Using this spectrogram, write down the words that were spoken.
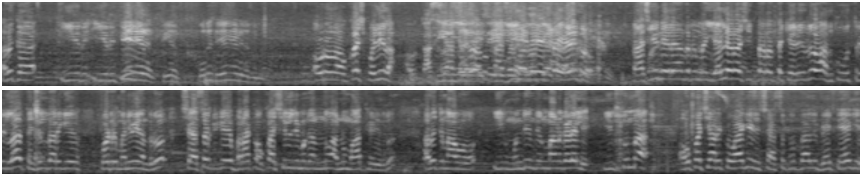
ಅದಕ್ಕೆ ಈ ರೀ- ಈ ರೀತಿ ಪೊಲೀಸ್ ಏನು ಹೇಳಿದ್ರು ನಿಮಗೆ? ಅವರು ಅವಕಾಶ ಕೊಡಲಿಲ್ಲ. ಖಾಸಗಿ ಅಂತ ಹೇಳಿದ್ರು. ಖಾಸಗಿ ನೆಲೆ ಅಂದ್ರೆ ನಿಮ್ಮ ಎಲ್ಲಾರ ಸಿಗ್ತಾರಂತ ಕೇಳಿದ್ರು. ಅದಕ್ಕೂ ಉತ್ತರ ಇಲ್ಲ. ತಹಸೀಲ್ದಾರ್ಗೆ ಕೊಡ್ರಿ ಮನವಿ ಅಂದರು. ಶಾಸಕರಿಗೆ ಬರಕ್ಕೆ ಅವಕಾಶ ಇಲ್ಲ ನಿಮಗೆ ಅನ್ನೋ ಅನ್ನೋ ಮಾತು ಹೇಳಿದರು. ಅದಕ್ಕೆ ನಾವು ಈಗ ಮುಂದಿನ ದಿನಮಾನಗಳಲ್ಲಿ ಈಗ ಸುಮ್ಮ ಔಪಚಾರಿಕವಾಗಿ ಶಾಸಕರದಲ್ಲಿ ಭೇಟಿಯಾಗಿ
